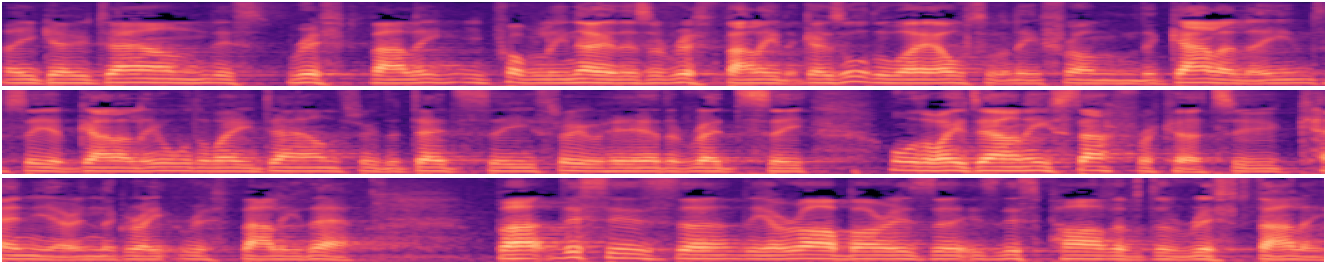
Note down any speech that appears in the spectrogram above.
They go down this rift valley. You probably know there's a rift valley that goes all the way ultimately from the Galilee, the Sea of Galilee, all the way down through the Dead Sea, through here, the Red Sea, all the way down East Africa to Kenya in the Great Rift Valley there. But this is, uh, the Arabah is, uh, is this part of the Rift Valley.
